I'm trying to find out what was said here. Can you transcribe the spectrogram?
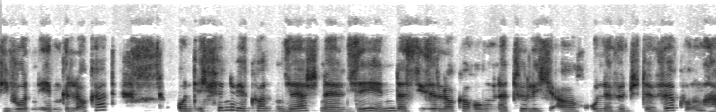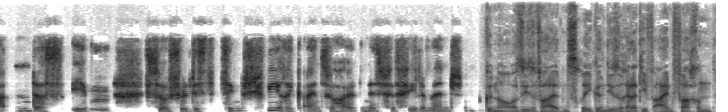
die wurden eben gelockert. Und ich finde, wir konnten sehr schnell sehen, dass diese Lockerungen natürlich auch unerwünschte Wirkungen hatten, dass eben Social Distancing schwierig einzuhalten ist für viele Menschen. Genau, also diese Verhaltensregeln, diese relativ einfachen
